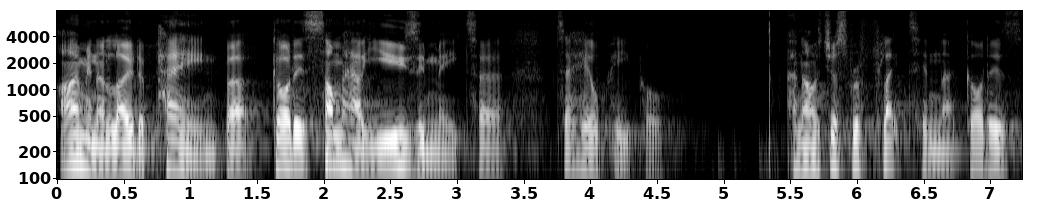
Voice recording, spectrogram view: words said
I'm in a load of pain, but God is somehow using me to, to heal people. And I was just reflecting that God is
